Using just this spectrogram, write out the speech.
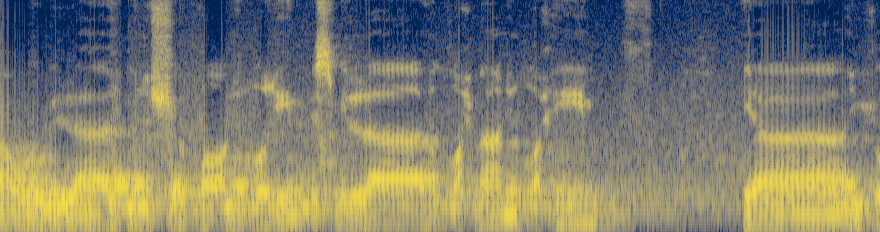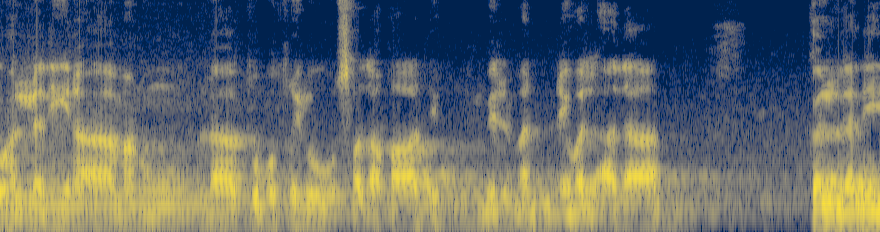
أعوذ بالله من الشيطان الرجيم. بسم الله الرحمن الرحيم. يا أيها الذين آمنوا لا تبطلوا صدقاتكم بالمن والأذى. كالذي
